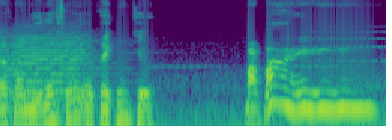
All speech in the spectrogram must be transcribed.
of my new let's play of Pikmin 2. Bye bye!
